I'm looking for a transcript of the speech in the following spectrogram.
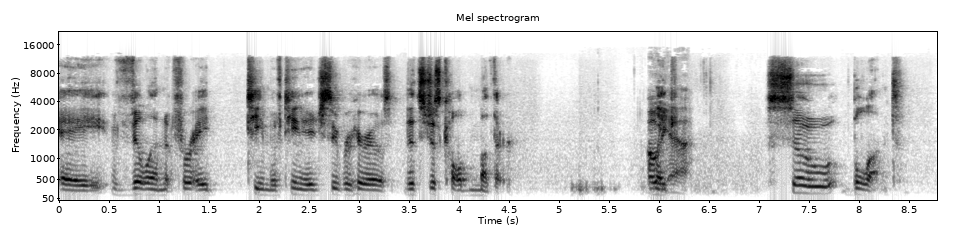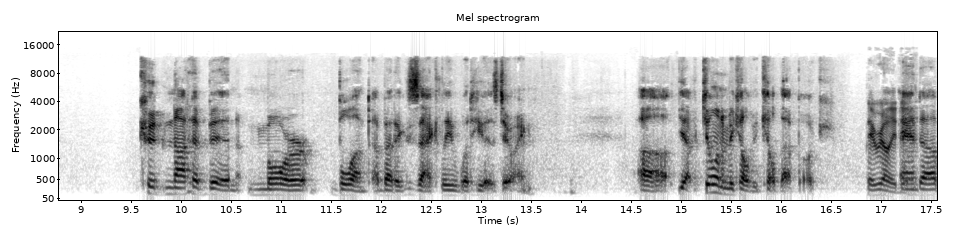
a villain for a team of teenage superheroes that's just called Mother. Oh, like- yeah. So blunt. Could not have been more blunt about exactly what he was doing. Uh, yeah, Gillen and McKelvey killed that book, They really did. and uh,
